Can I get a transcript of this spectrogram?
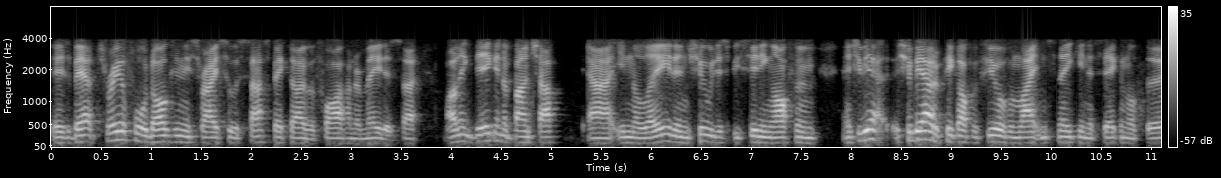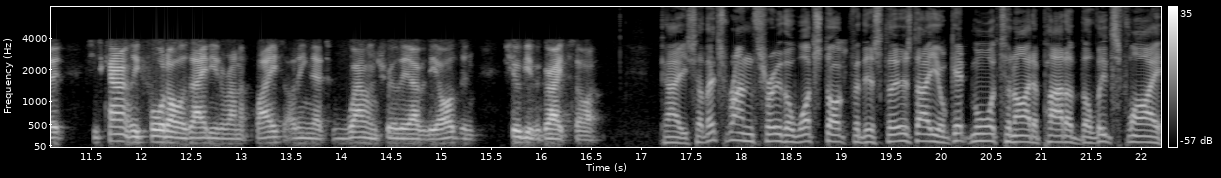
there's about three or four dogs in this race who are suspect over 500 metres. So I think they're going to bunch up uh, in the lead, and she'll just be sitting off them, and she'll be she'll be able to pick off a few of them late and sneak in a second or third. She's currently four dollars eighty to run a place. I think that's well and truly over the odds, and she'll give a great sight. Okay, so let's run through the watchdog for this Thursday. You'll get more tonight, a part of the Lids Fly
